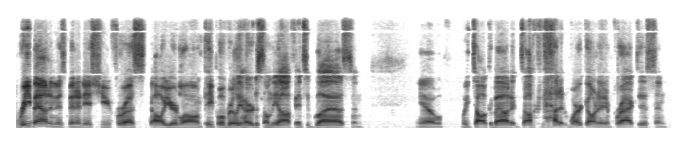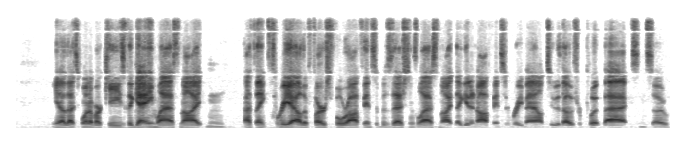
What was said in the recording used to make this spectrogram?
rebounding has been an issue for us all year long. People have really hurt us on the offensive glass, and you know we talk about it and talk about it and work on it in practice, and you know that's one of our keys to the game last night. And I think three out of the first four offensive possessions last night, they get an offensive rebound. Two of those were putbacks, and so.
